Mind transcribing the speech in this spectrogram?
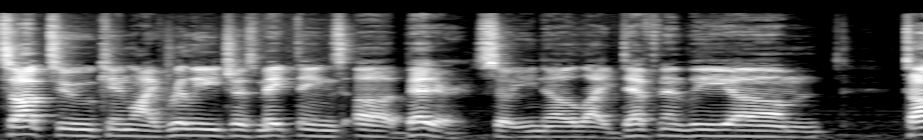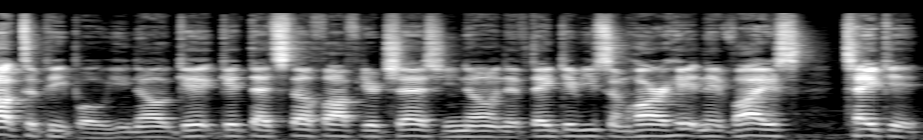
talk to can like really just make things uh better so you know like definitely um talk to people you know get get that stuff off your chest you know and if they give you some hard hitting advice take it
